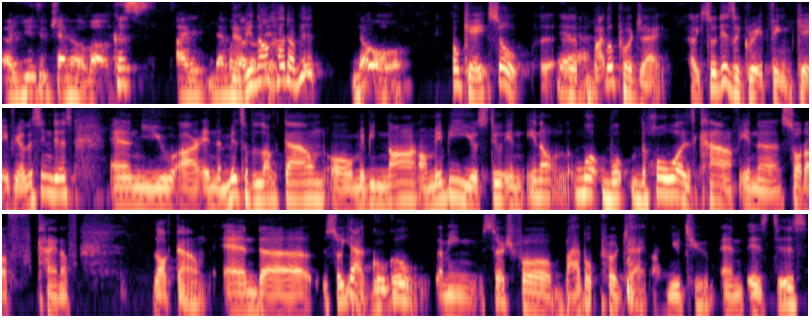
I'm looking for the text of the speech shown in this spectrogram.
a YouTube channel about? Because I never have heard you of not it. heard of it? No. Okay, so uh, Yeah. the Bible Project. uh, So this is a great thing. Okay, if you're listening to this and you are in the midst of lockdown, or maybe not, or maybe you're still in, you know, the whole world is kind of in a sort of kind of lockdown. And uh, so yeah, Google. I mean, search for Bible Project on YouTube, and is this?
